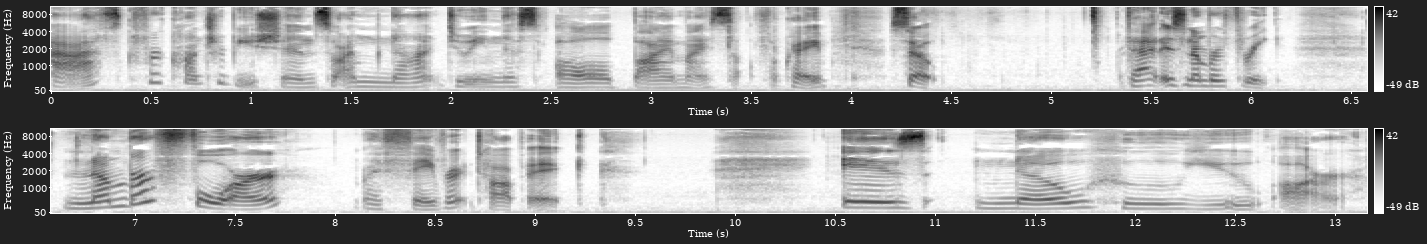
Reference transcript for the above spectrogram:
ask for contribution so I'm not doing this all by myself? Okay, so that is number three. Number four, my favorite topic, is know who you are.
